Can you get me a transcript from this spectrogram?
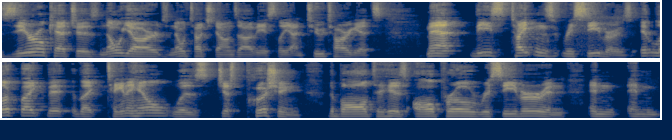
Zero catches, no yards, no touchdowns, obviously, on two targets. Matt, these Titans receivers, it looked like that like Tannehill was just pushing the ball to his all pro receiver and and and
